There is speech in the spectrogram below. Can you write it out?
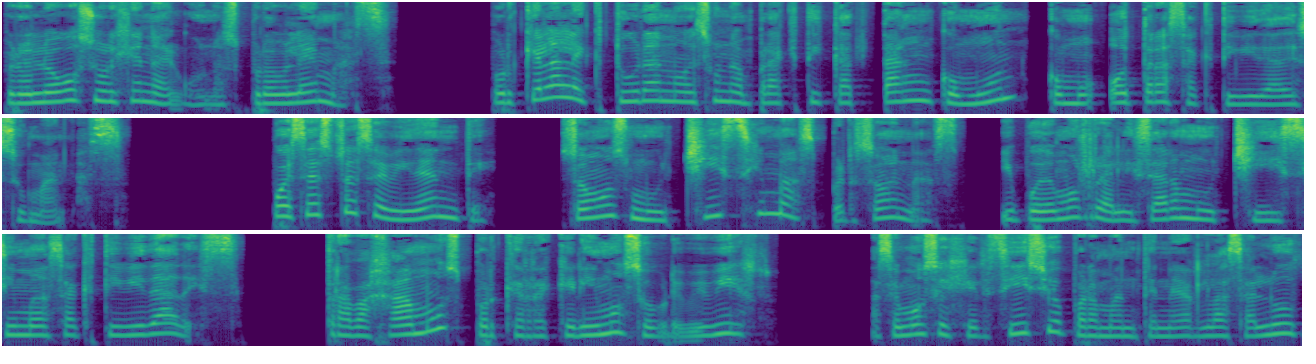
pero luego surgen algunos problemas. ¿Por qué la lectura no es una práctica tan común como otras actividades humanas? Pues esto es evidente. Somos muchísimas personas y podemos realizar muchísimas actividades. Trabajamos porque requerimos sobrevivir. Hacemos ejercicio para mantener la salud.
